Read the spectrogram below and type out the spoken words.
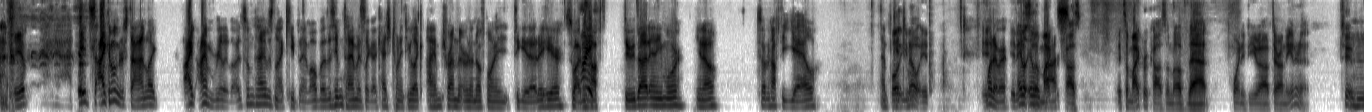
yep. It's I can understand. Like I I'm really loud sometimes, and I keep them up. But at the same time, it's like a catch twenty two. Like I'm trying to earn enough money to get out of here, so I don't Right. have to do that anymore. You know, so I don't have to yell. And Well, you know it. it. it Whatever. It It'll- is it'll a pass. microcosm. It's a microcosm of that point of view out there on the internet too, mm-hmm.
